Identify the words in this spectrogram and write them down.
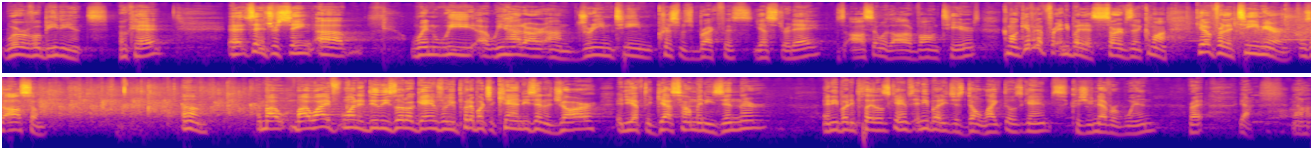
word of obedience? Okay? It's interesting. Uh, when we uh, we had our um, dream team Christmas breakfast yesterday, it was awesome with all our volunteers. Come on, give it up for anybody that serves in it. Come on, give it up for the team here. It was awesome. Um, and my, my wife wanted to do these little games where you put a bunch of candies in a jar and you have to guess how many's in there. Anybody play those games? Anybody just don't like those games because you never win? Right? Yeah. Uh-huh.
